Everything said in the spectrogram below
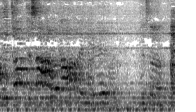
You talk darkness out on it. Is. a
